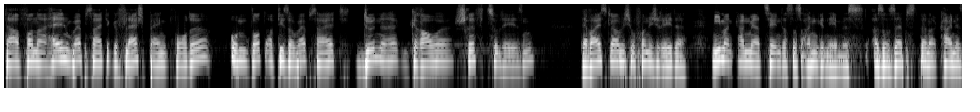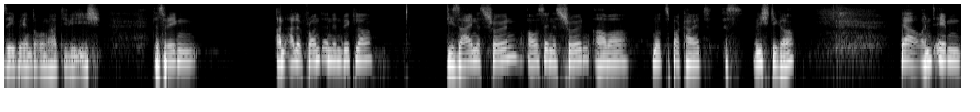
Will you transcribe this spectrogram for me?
da von einer hellen Webseite geflashbangt wurde, um dort auf dieser Website dünne, graue Schrift zu lesen, der weiß, glaube ich, wovon ich rede. Niemand kann mir erzählen, dass das angenehm ist. Also selbst wenn er keine Sehbehinderung hat, wie ich. Deswegen an alle Frontend-Entwickler, Design ist schön, Aussehen ist schön, aber Nutzbarkeit ist wichtiger. Ja, und eben,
